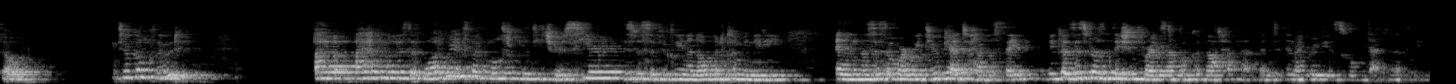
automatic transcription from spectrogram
So to conclude, uh, I have noticed that what we expect most from the teachers here, specifically in an open community, and a system where we do get to have a say, because this presentation, for example, could not have happened in my previous school, definitely.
